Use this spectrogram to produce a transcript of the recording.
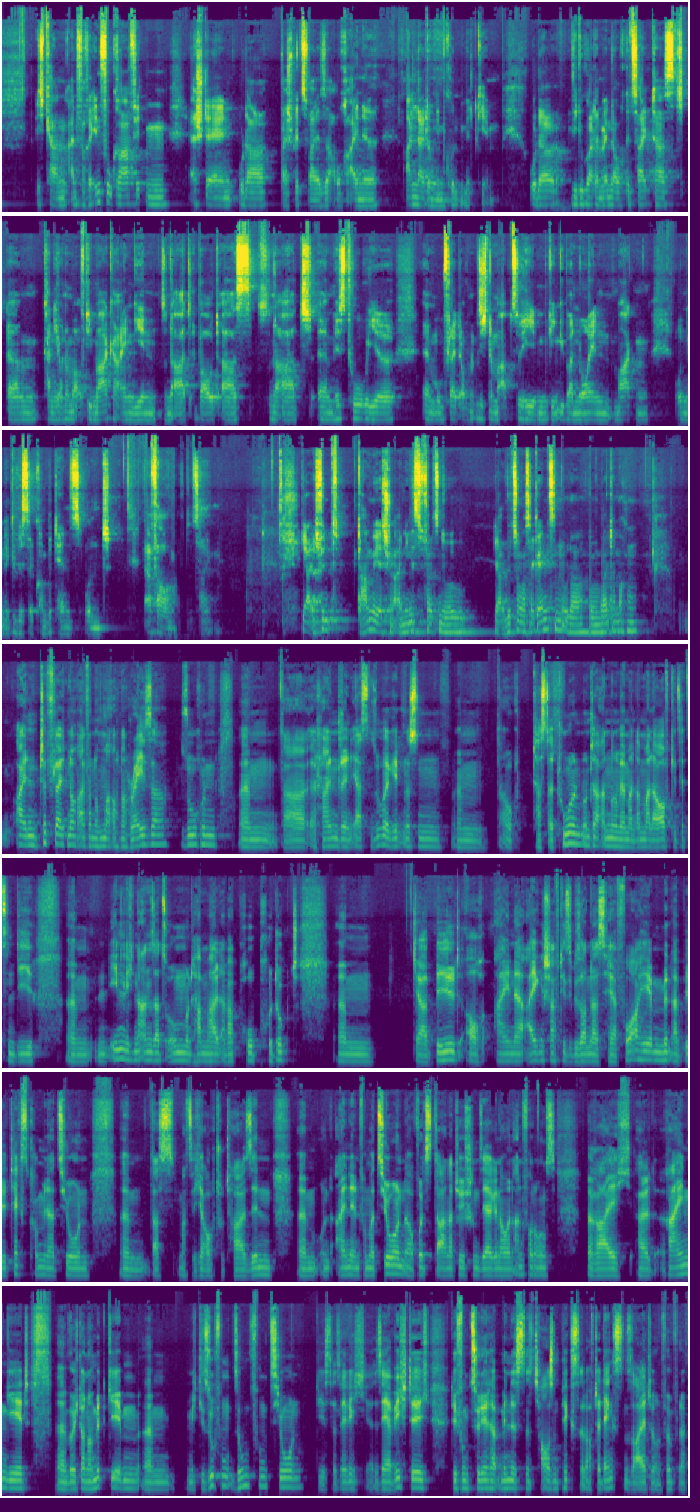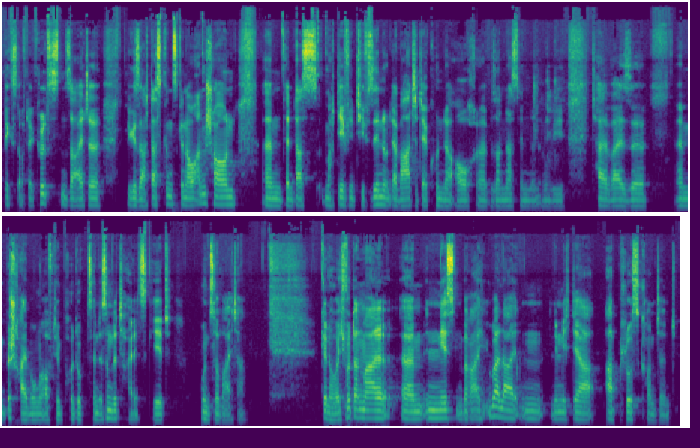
Ich kann einfache Infografiken erstellen oder beispielsweise auch eine Anleitung dem Kunden mitgeben. Oder wie du gerade am Ende auch gezeigt hast, ähm, kann ich auch nochmal auf die Marke eingehen, so eine Art About Us, so eine Art ähm, Historie, ähm, um vielleicht auch sich nochmal abzuheben gegenüber neuen Marken und eine gewisse Kompetenz und Erfahrung aufzuzeigen. Ja, ich finde, da haben wir jetzt schon einiges. Falls du, ja, willst du noch was ergänzen oder wollen wir weitermachen? Ein Tipp vielleicht noch, einfach nochmal auch nach Razer suchen. Ähm, da erscheinen in den ersten Suchergebnissen ähm, auch Tastaturen unter anderem. Wenn man dann mal darauf geht, setzen die ähm, einen ähnlichen Ansatz um und haben halt einfach pro Produkt ähm, ja, Bild auch eine Eigenschaft, die sie besonders hervorheben mit einer Bild-Text-Kombination. Ähm, das macht sich ja auch total Sinn. Ähm, und eine Information, obwohl es da natürlich schon sehr genau in Anforderungsbereich halt reingeht, äh, würde ich doch noch mitgeben, ähm, nämlich die Zoom-Funktion, die ist tatsächlich sehr wichtig. Die funktioniert halt mindestens 1000 Pixel auf der längsten Seite und 500 Pixel auf der kürzesten Seite. Wie gesagt, das ganz genau anschauen, ähm, denn das macht definitiv Sinn und erwartet der Kunde auch, äh, besonders wenn dann irgendwie teilweise ähm, Beschreibungen auf dem Produkt sind, es um Details geht und so weiter. Genau, ich würde dann mal ähm, in den nächsten Bereich überleiten, nämlich der A-Plus-Content.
